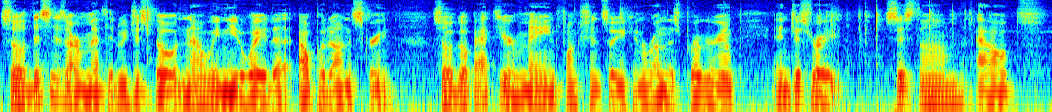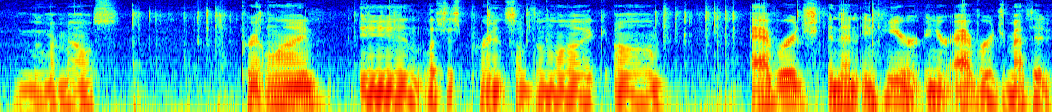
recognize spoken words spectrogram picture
So this is our method we just built. Now we need a way to output it on the screen. So go back to your main function so you can run this program and just write system out move my mouse. Print line and let's just print something like um, average and then in here in your average method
